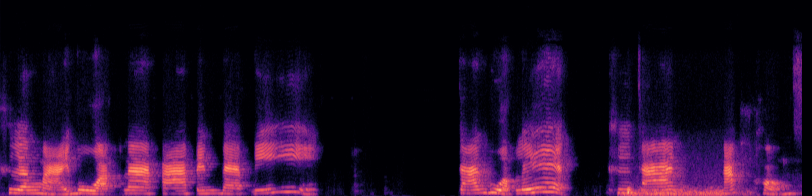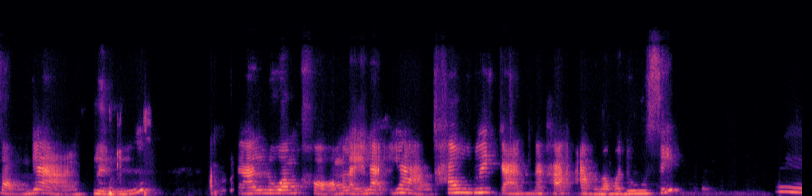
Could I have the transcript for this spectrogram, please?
เครื่องหมายบวกหน้าตาเป็นแบบนี้ การบวกเลขคือการนับของสองอย่างหรือ การรวมของหลาย ๆ อย่างเข้าด้วยกันนะคะอะเรามาดูซิอืม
